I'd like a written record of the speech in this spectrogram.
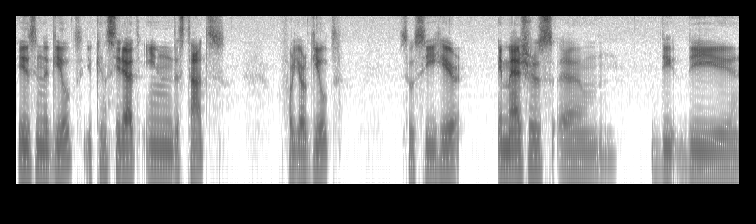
is in the guild, you can see that in the stats for your guild. So see here, it measures um, the the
